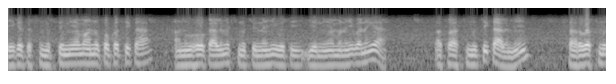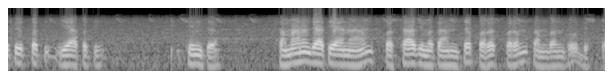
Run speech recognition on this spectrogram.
एक तो स्मृति नियम अनुपपत्ति कहा, अनुभव काल में स्मृति नहीं होती, ये नियम नहीं बनेगा अथवा स्मृति काल में सर्वस्मृति उत्पत्ति, ये आपत्ति। किंच समान जातिया नाम स्पर्शादि मतांच परस्परम संबंधो दृष्ट।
